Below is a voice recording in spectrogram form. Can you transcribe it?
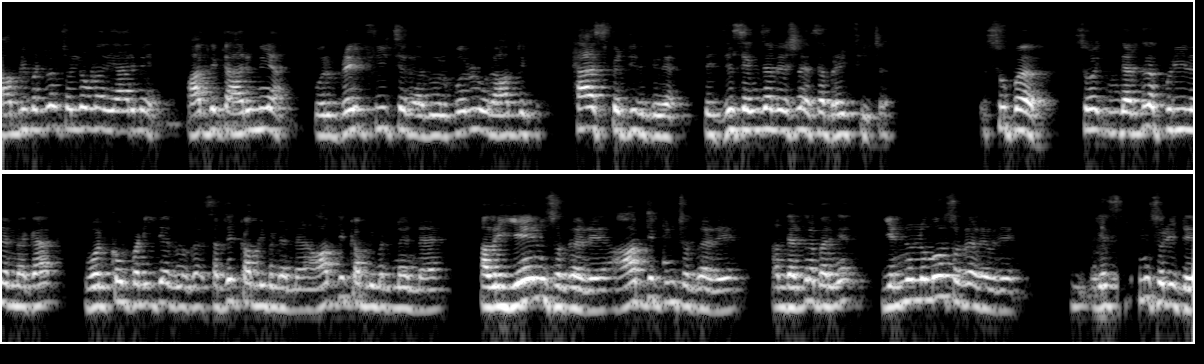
காம்ப்ளிமெண்ட்லாம் சொல்லக்கூடாது யாருமே ஆப்ஜெக்ட் அருமையா ஒரு பிரைட் ஃபியூச்சர் அது ஒரு பொருள் ஒரு ஆப்ஜெக்ட் ஹேஸ் பெற்று இருக்குது this young generation has a bright future super so இந்த இடத்துல புரியலன்னாக்கா ஒர்க் அவுட் பண்ணிக்கிட்டே இருக்கணும் சப்ஜெக்ட் காம்ப்ளிமெண்ட் என்ன? ஆப்ஜெக்ட் காம்ப்ளிமெண்ட்னா என்ன? அவர் ஏன்னு சொல்றாரு. ஆப்ஜெக்ட்னு சொல்றாரு. அந்த இடத்துல பாருங்க. என்னென்னமோ சொல்றாரு அவரு. எஸ்ன்னு சொல்லிட்டு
